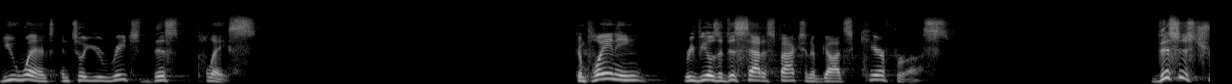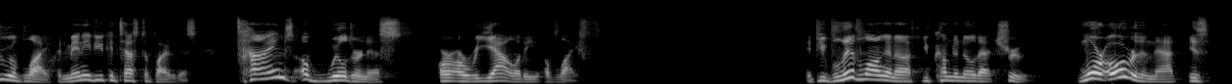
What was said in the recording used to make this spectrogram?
you went until you reached this place. Complaining reveals a dissatisfaction of God's care for us. This is true of life, and many of you can testify to this. Times of wilderness are a reality of life. If you've lived long enough, you've come to know that truth. Moreover than that is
